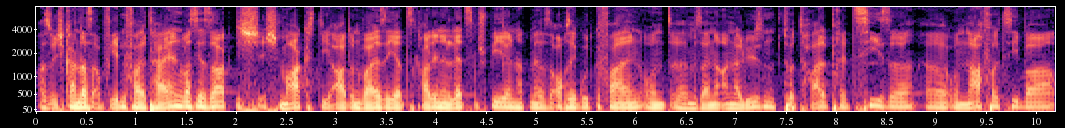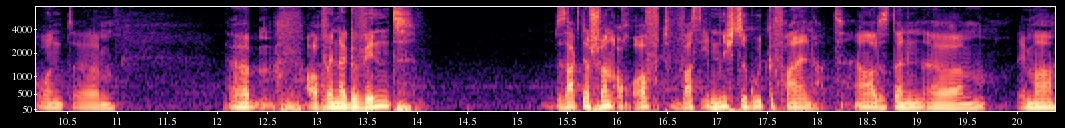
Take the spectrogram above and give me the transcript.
Also ich kann das auf jeden Fall teilen, was ihr sagt. Ich, ich mag die Art und Weise jetzt, gerade in den letzten Spielen hat mir das auch sehr gut gefallen und ähm, seine Analysen total präzise äh, und nachvollziehbar und ähm, äh, auch wenn er gewinnt, sagt er schon auch oft, was ihm nicht so gut gefallen hat. Ja, also dann ähm, immer,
